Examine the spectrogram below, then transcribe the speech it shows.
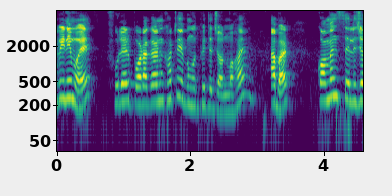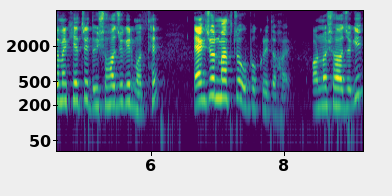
বিনিময়ে ফুলের পরাগায়ন ঘটে এবং উদ্ভিদের জন্ম হয়। আবার কমেন্সেলিজমের ক্ষেত্রে দুই সহযোগীর মধ্যে একজন মাত্র উপকৃত হয়। অন্য সহযোগী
